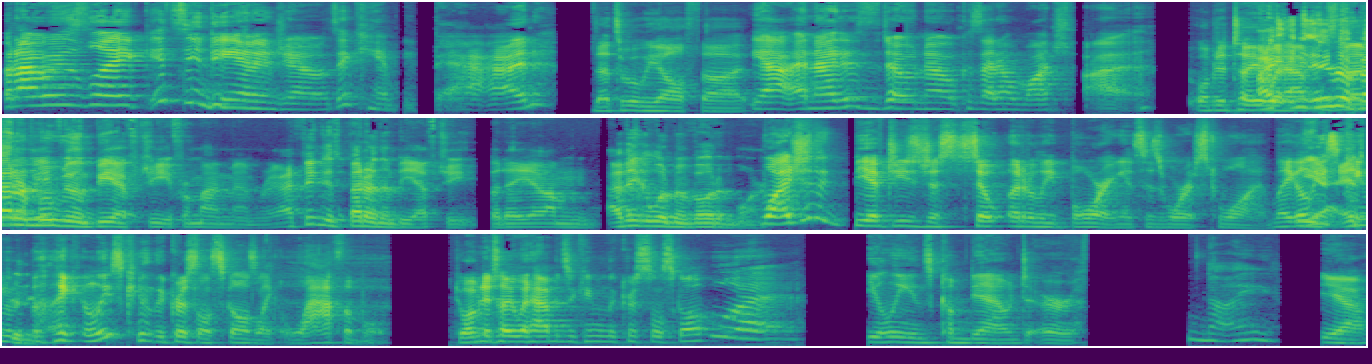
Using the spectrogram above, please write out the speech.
but I was like, it's Indiana Jones. It can't be bad. That's what we all thought. Yeah, and I just don't know because I don't watch that. Want me to tell you I, what it happens is a better movie than BFG from my memory. I think it's better than BFG, but I um I think it would have been voted more. Well, I just think BFG is just so utterly boring. It's his worst one. Like at Yeah, least King, pretty- like at least King of the Crystal Skull is like laughable. Do you want me to tell you what happens in King of the Crystal Skull? What? Aliens come down to Earth. Nice. Yeah,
